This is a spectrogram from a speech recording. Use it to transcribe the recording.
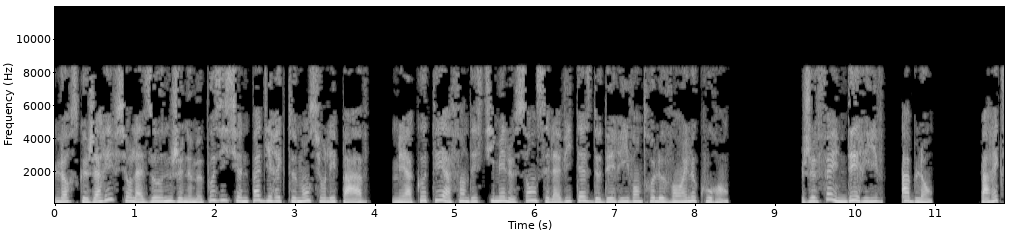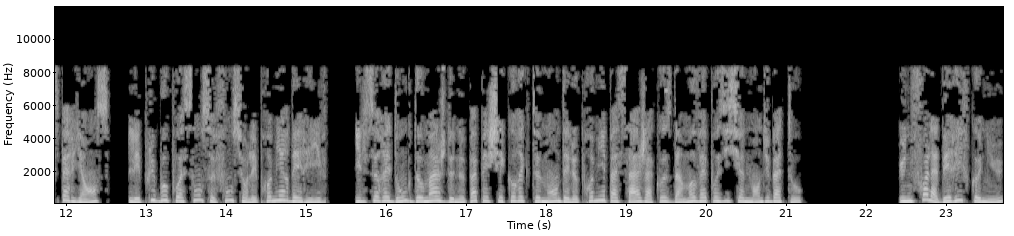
Lorsque j'arrive sur la zone je ne me positionne pas directement sur l'épave, mais à côté afin d'estimer le sens et la vitesse de dérive entre le vent et le courant. Je fais une dérive, à blanc. Par expérience, les plus beaux poissons se font sur les premières dérives, il serait donc dommage de ne pas pêcher correctement dès le premier passage à cause d'un mauvais positionnement du bateau. Une fois la dérive connue,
